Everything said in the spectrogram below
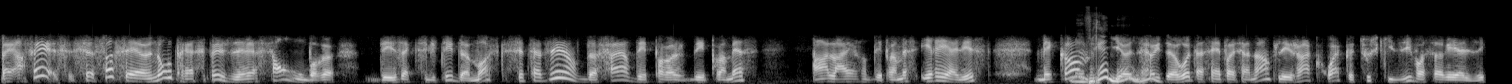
Ben, en fait, c'est, ça, c'est un autre aspect, je dirais, sombre des activités de Musk, c'est-à-dire de faire des, pro- des promesses en l'air, des promesses irréalistes. Mais comme Mais il y a une hein? feuille de route assez impressionnante, les gens croient que tout ce qu'il dit va se réaliser.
